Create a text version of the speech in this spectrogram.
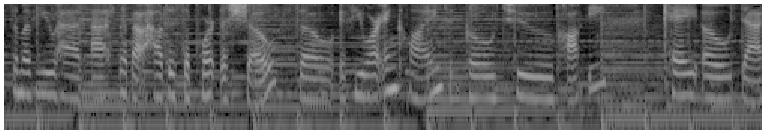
Some of you have asked about how to support the show, so if you are inclined, go to coffee ko-fi.com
